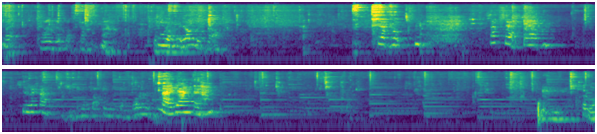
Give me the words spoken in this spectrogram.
Ouais, ah, c'est vrai que ça. Ouh ça. C'est. Ça, c'est la. C'est le cas. Pas tout le il. Mmh, très bon.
